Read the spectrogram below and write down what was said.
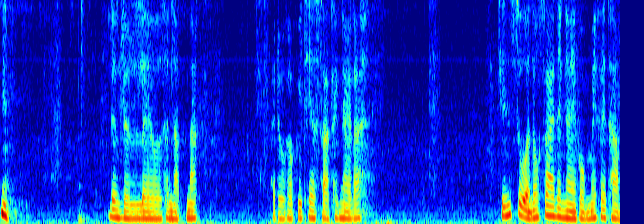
หึ เรื่องเร็วๆถนัดนัก ไปดูครับวิทยาศาสตร์ทางไหนละชิ้นส่วนต้องสร้างยังไงผมไม่เคยทำ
